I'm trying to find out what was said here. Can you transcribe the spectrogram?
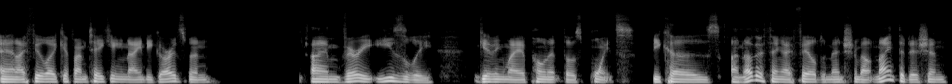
and I feel like if I'm taking 90 guardsmen, I'm very easily giving my opponent those points because another thing I failed to mention about ninth edition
